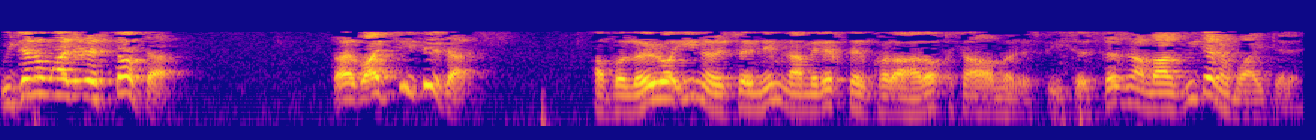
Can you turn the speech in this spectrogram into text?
We don't know why the Rif does that. Right? Why does he do that? But he says, we don't know why he did it.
